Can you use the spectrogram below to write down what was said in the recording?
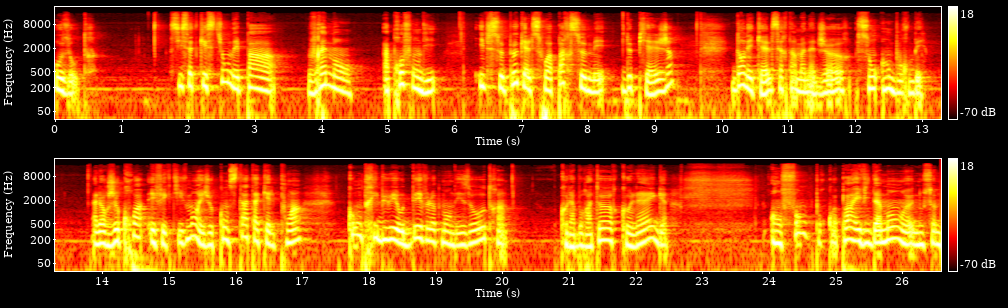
aux autres. Si cette question n'est pas vraiment approfondie, il se peut qu'elle soit parsemée de pièges dans lesquels certains managers sont embourbés. Alors je crois effectivement et je constate à quel point contribuer au développement des autres, collaborateurs, collègues, enfants, pourquoi pas, évidemment, euh, nous sommes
